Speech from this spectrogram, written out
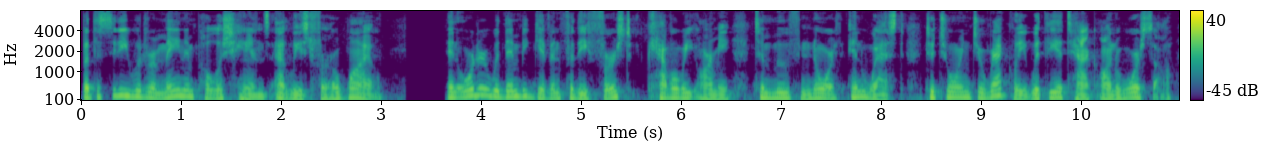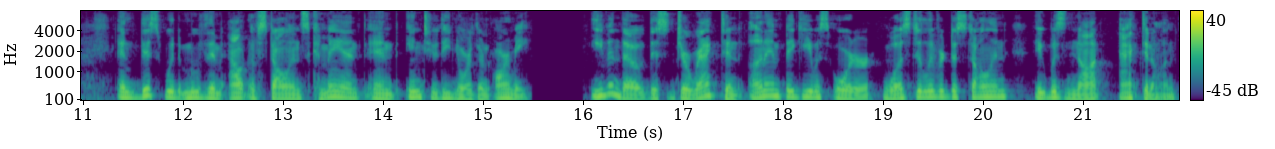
but the city would remain in Polish hands at least for a while. An order would then be given for the 1st Cavalry Army to move north and west to join directly with the attack on Warsaw, and this would move them out of Stalin's command and into the Northern Army. Even though this direct and unambiguous order was delivered to Stalin, it was not acted on.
